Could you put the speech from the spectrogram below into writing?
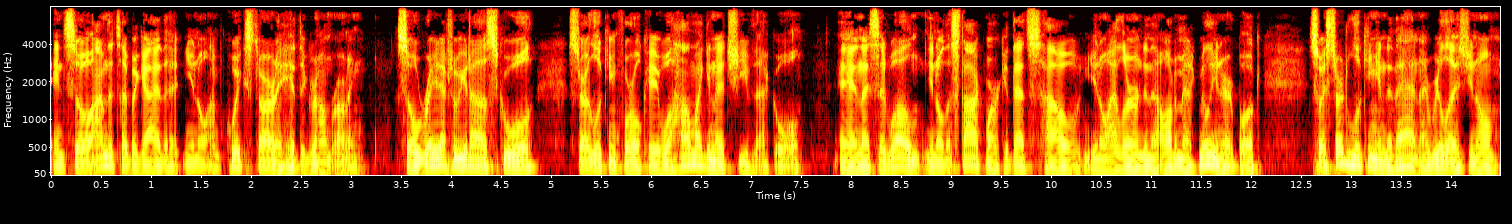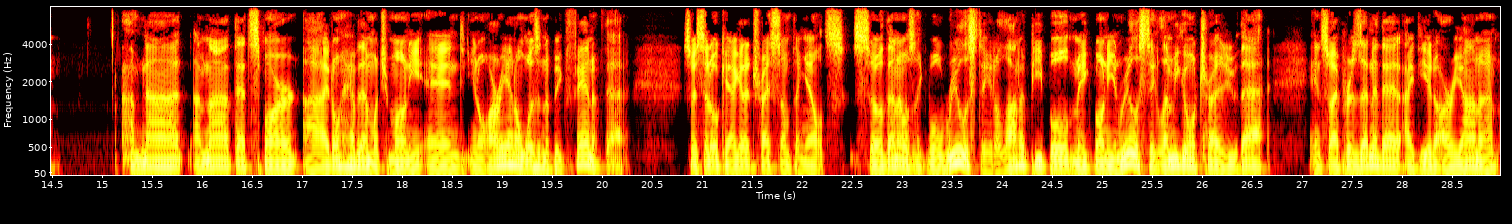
And so, I'm the type of guy that, you know, I'm quick start, I hit the ground running. So, right after we get out of school, start looking for, okay, well, how am I going to achieve that goal? And I said, well, you know, the stock market, that's how, you know, I learned in the Automatic Millionaire book. So, I started looking into that, and I realized, you know, I'm not I'm not that smart. Uh, I don't have that much money, and you know Ariana wasn't a big fan of that. So I said, okay, I got to try something else. So then I was like, well, real estate. A lot of people make money in real estate. Let me go try to do that. And so I presented that idea to Ariana,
